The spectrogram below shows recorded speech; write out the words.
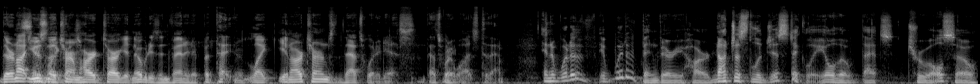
they're not Same using language. the term hard target. Nobody's invented it, but that, like in our terms, that's what it is. That's what right. it was to them. And it would have it would have been very hard, not just logistically, although that's true also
